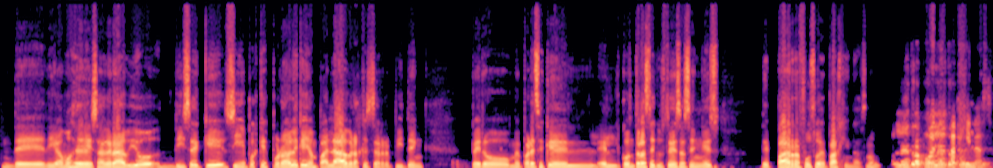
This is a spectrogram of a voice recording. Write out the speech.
de, digamos, de desagravio dice que sí, pues que es probable que hayan palabras que se repiten, pero me parece que el, contraste que ustedes hacen es de párrafos o de páginas, ¿no? Letra por letra. páginas?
